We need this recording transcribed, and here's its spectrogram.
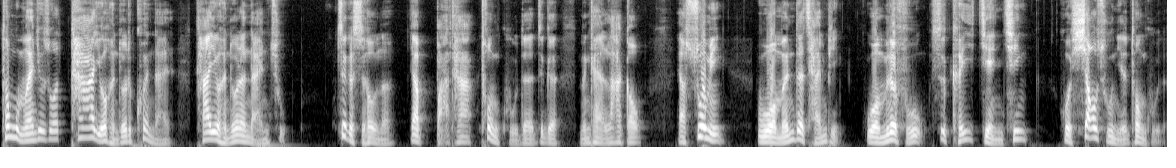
痛苦门槛就是说，他有很多的困难，他有很多的难处。这个时候呢，要把他痛苦的这个门槛拉高，要说明我们的产品、我们的服务是可以减轻或消除你的痛苦的。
